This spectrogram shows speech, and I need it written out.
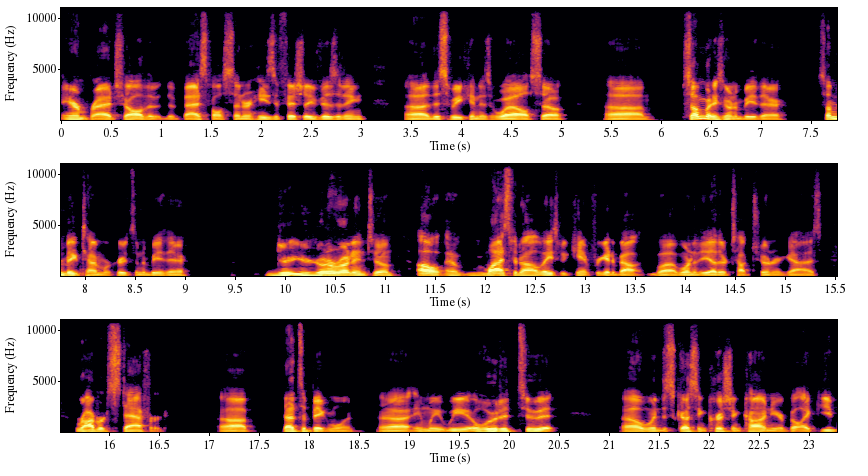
Aaron Bradshaw, the, the basketball center, he's officially visiting uh, this weekend as well. So um, somebody's going to be there. Some big time recruits going to be there you're, you're going to run into them. Oh, and last but not least, we can't forget about uh, one of the other top 200 guys, Robert Stafford. Uh, that's a big one, uh, and we we alluded to it uh, when discussing Christian Conyer. But like you,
